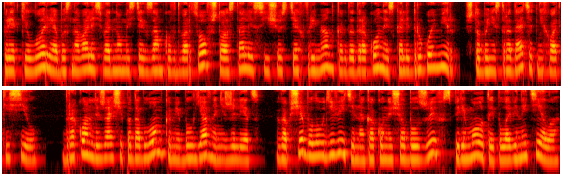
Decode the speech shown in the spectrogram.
Предки Лори обосновались в одном из тех замков-дворцов, что остались еще с тех времен, когда драконы искали другой мир, чтобы не страдать от нехватки сил. Дракон, лежащий под обломками, был явно не жилец. Вообще было удивительно, как он еще был жив с перемолотой половиной тела.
